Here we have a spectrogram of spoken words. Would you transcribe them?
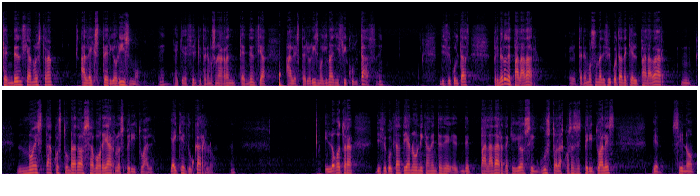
tendencia nuestra al exteriorismo. ¿eh? hay que decir que tenemos una gran tendencia al exteriorismo y una dificultad. ¿eh? Dificultad, primero de paladar. Eh, tenemos una dificultad de que el paladar mm, no está acostumbrado a saborear lo espiritual y hay que educarlo. Y luego otra dificultad ya no únicamente de, paladar, de que yo sin gusto las cosas espirituales, bien, sino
